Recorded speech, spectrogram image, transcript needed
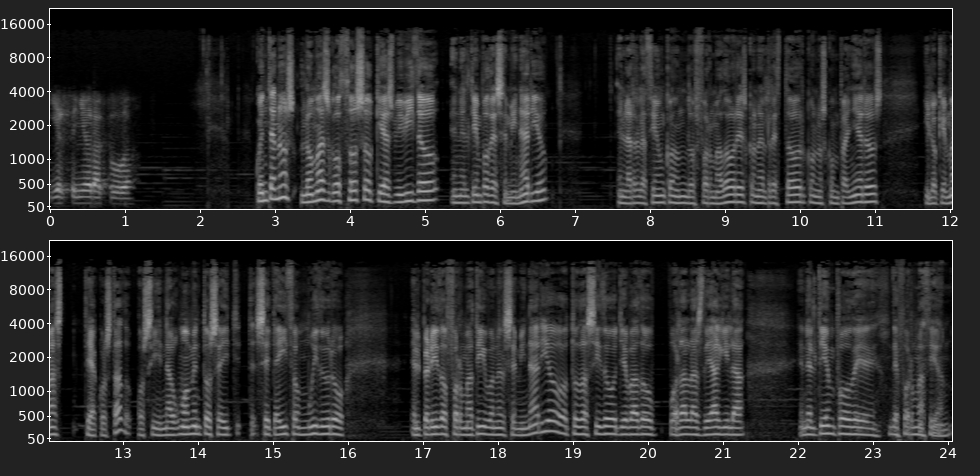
y el Señor actúa. Cuéntanos lo más gozoso que has vivido en el tiempo de seminario, en la relación con los formadores, con el rector, con los compañeros y lo que más te ha costado, o si en algún momento se, se te hizo muy duro el periodo formativo en el seminario o todo ha sido llevado por alas de águila en el tiempo de, formación?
